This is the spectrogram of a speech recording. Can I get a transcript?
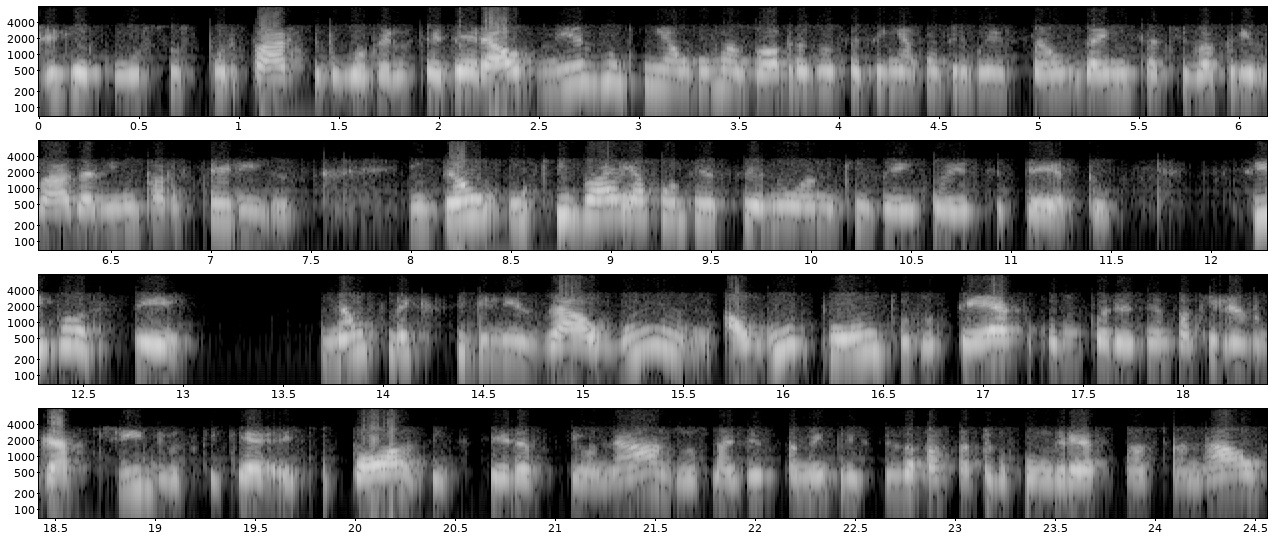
de recursos por parte do governo federal, mesmo que em algumas obras você tenha a contribuição da iniciativa privada ali em parcerias. Então, o que vai acontecer no ano que vem com esse teto? Se você não flexibilizar algum, algum ponto do teto, como, por exemplo, aqueles gatilhos que, quer, que podem ser acionados, mas isso também precisa passar pelo Congresso Nacional,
